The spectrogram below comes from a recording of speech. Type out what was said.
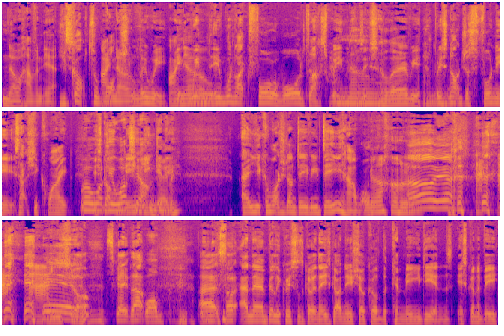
No, haven't yet. You've got to I watch know. Louie. I it know. Win, it won like four awards last week because it's hilarious. But it's not just funny. It's actually quite. Well, what do you watch it on, Jamie? Uh, you can watch it on DVD, Hywel. Oh, right. yeah. you sure? Escape that one. Uh, so, and uh, Billy Crystal's going there. He's got a new show called The Comedians. It's going to be,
